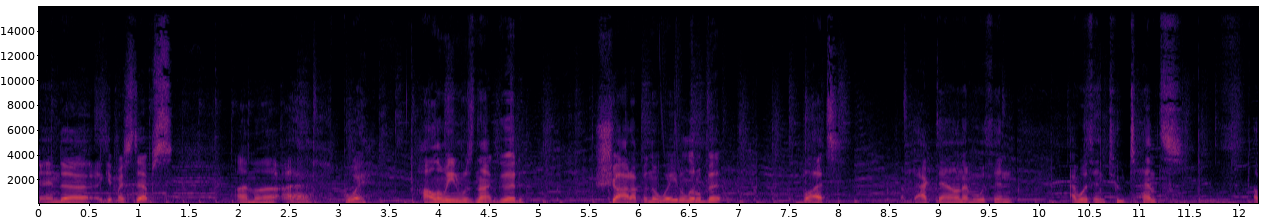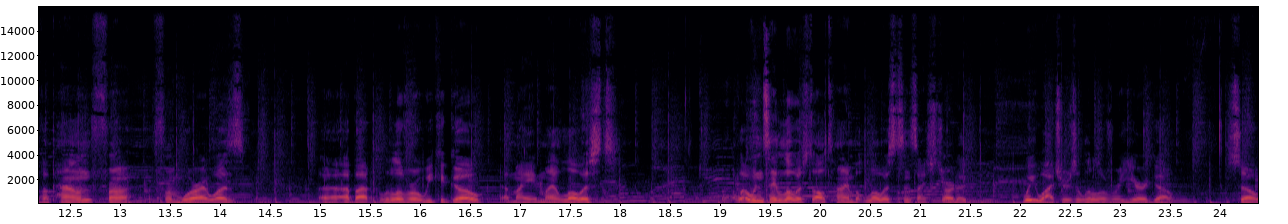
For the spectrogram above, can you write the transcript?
and uh, I get my steps. I'm uh, uh boy, Halloween was not good. Shot up in the weight a little bit, but I'm back down. I'm within I'm within two tenths of a pound from from where I was uh, about a little over a week ago at my my lowest. Well, I wouldn't say lowest all time, but lowest since I started Weight Watchers a little over a year ago. So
